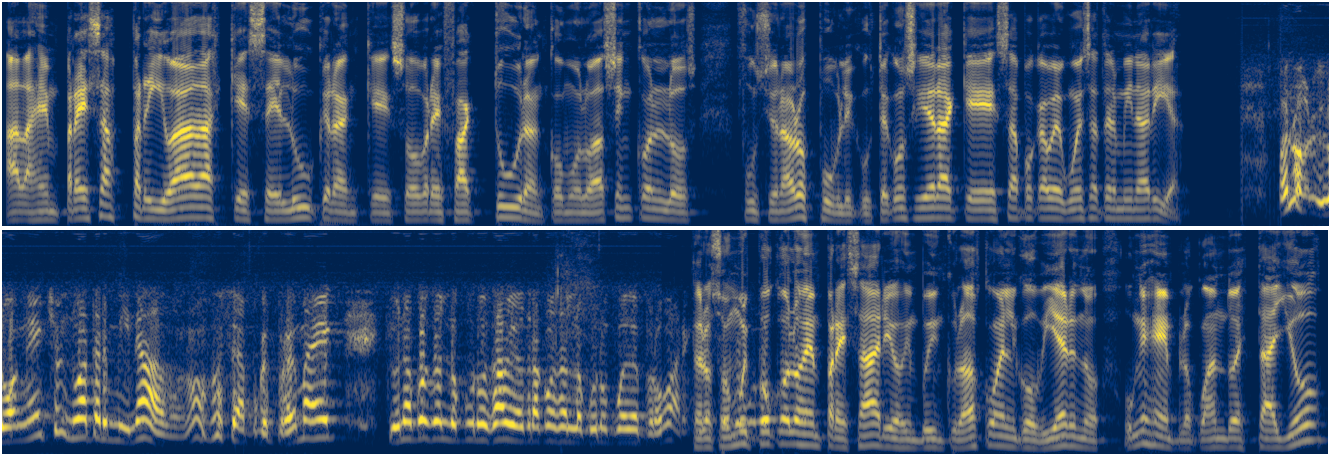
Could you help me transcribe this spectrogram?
a las empresas privadas que se lucran, que sobrefacturan, como lo hacen con los funcionarios públicos, ¿usted considera que esa poca vergüenza terminaría? Bueno, lo han hecho y no ha terminado, ¿no? O sea, porque el problema es que una cosa es lo que uno sabe y otra cosa es lo que uno puede probar. Pero son muy pocos los empresarios vinculados con el gobierno. Un ejemplo, cuando estalló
